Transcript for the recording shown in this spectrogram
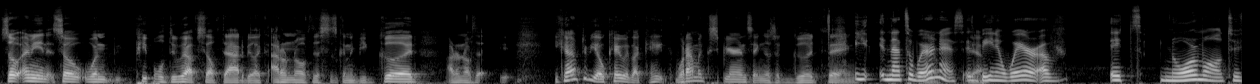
So I mean, so when people do have self doubt, to be like, I don't know if this is going to be good. I don't know if that. You have to be okay with like, hey, what I'm experiencing is a good thing. And that's awareness, is yeah. being aware of it's normal to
